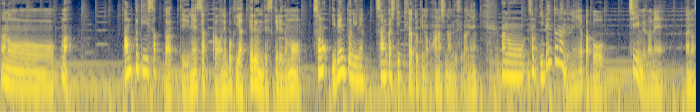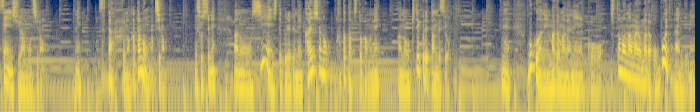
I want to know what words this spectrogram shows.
あのーまあアンプティサッカーっていうねサッカーをね僕やってるんですけれどもそのイベントにね参加してきた時の話なんですがねあのーそのイベントなんでねやっぱこうチームのねあの選手はもちろんねスタッフの方ももちろんねそしてねあの支援してくれるね会社の方たちとかもねあの来てくれたんですよ。ね、僕はねまだまだねこう人の名前をまだ覚えてないんでね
